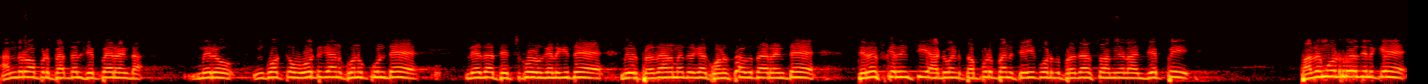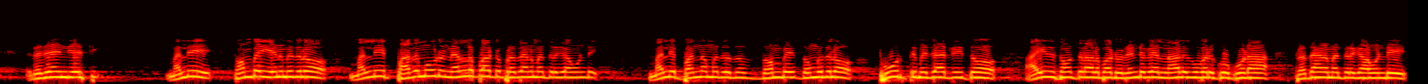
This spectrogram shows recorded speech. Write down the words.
అందరూ అప్పుడు పెద్దలు చెప్పారంట మీరు ఇంకొక ఓటు కానీ కొనుక్కుంటే లేదా తెచ్చుకోగలిగితే మీరు ప్రధానమంత్రిగా కొనసాగుతారంటే తిరస్కరించి అటువంటి తప్పుడు పని చేయకూడదు ప్రజాస్వామ్యంలో అని చెప్పి పదమూడు రోజులకే రిజైన్ చేసి మళ్ళీ తొంభై ఎనిమిదిలో మళ్ళీ పదమూడు నెలల పాటు ప్రధానమంత్రిగా ఉండి మళ్ళీ పంతొమ్మిది తొంభై తొమ్మిదిలో పూర్తి మెజార్టీతో ఐదు సంవత్సరాల పాటు రెండు వేల నాలుగు వరకు కూడా ప్రధానమంత్రిగా ఉండి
